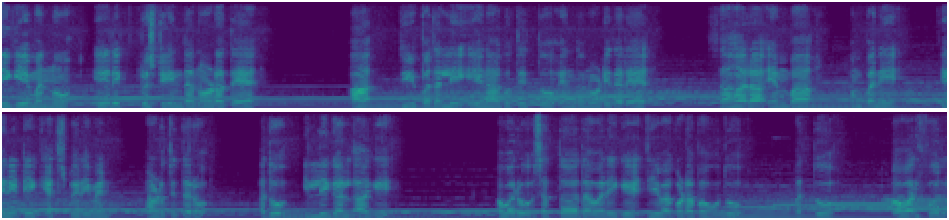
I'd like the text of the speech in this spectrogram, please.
ಈ ಗೇಮನ್ನು ಏರಿಕ್ ದೃಷ್ಟಿಯಿಂದ ನೋಡದೆ ಆ ದ್ವೀಪದಲ್ಲಿ ಏನಾಗುತ್ತಿತ್ತು ಎಂದು ನೋಡಿದರೆ ಸಹಾರಾ ಎಂಬ ಕಂಪನಿ ಜೆನೆಟಿಕ್ ಎಕ್ಸ್ಪೆರಿಮೆಂಟ್ ಮಾಡುತ್ತಿದ್ದರು. ಅದು ಇಲ್ಲಿಗಲ್ ಆಗಿ. ಅವರು ಸತ್ತೋದವರಿಗೆ ಜೀವ ಕೊಡಬಹುದು ಮತ್ತು ಪವರ್ಫುಲ್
